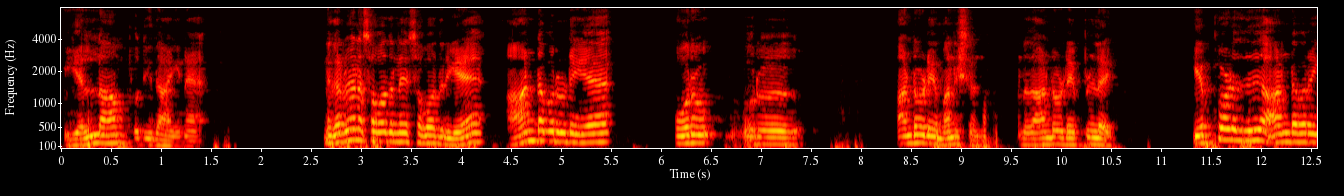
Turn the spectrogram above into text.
எல்லாம் புதிதாயின. இந்த கருமையான சகோதரனே சகோதரிய ஆண்டவருடைய ஒரு ஒரு ஆண்டவருடைய மனுஷன் அல்லது ஆண்டவருடைய பிள்ளை எப்பொழுது ஆண்டவரை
